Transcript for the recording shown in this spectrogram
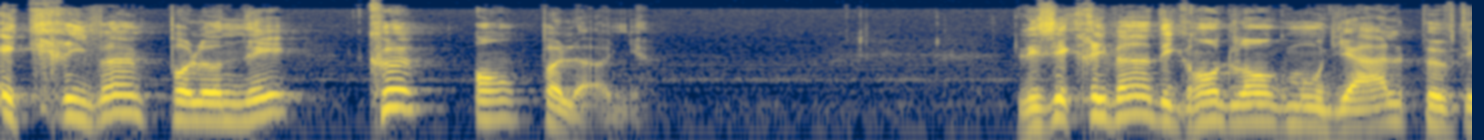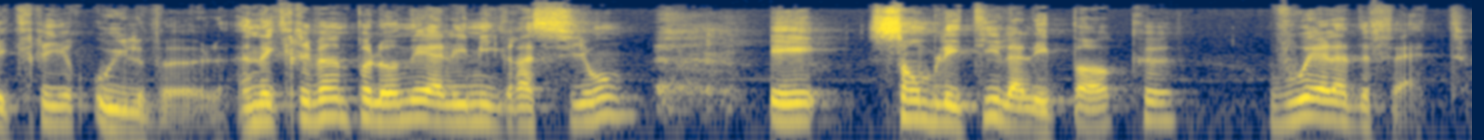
écrivain polonais que en Pologne. Les écrivains des grandes langues mondiales peuvent écrire où ils veulent. Un écrivain polonais à l'émigration est, semblait-il à l'époque, voué à la défaite.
